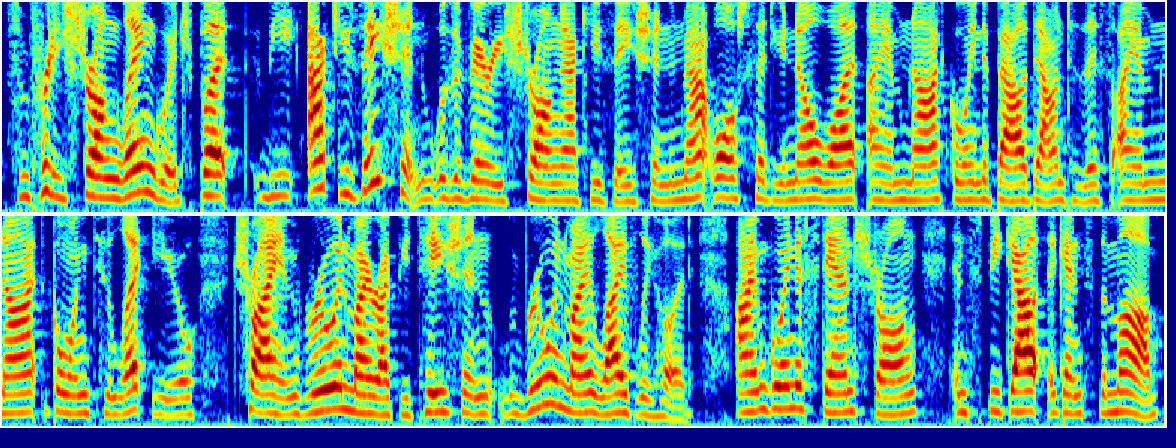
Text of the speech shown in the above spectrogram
some pretty strong language. But the accusation was a very strong accusation. And Matt Walsh said, you know what? I am not going to bow down to this. I am not going to let you try and ruin my reputation, ruin my livelihood. I'm going to stand strong and speak out against the mob.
